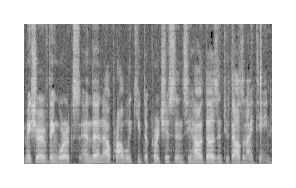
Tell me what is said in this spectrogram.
make sure everything works, and then I'll probably keep the purchase and see how it does in 2019.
